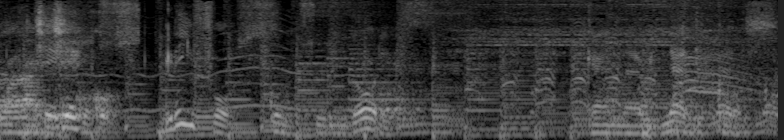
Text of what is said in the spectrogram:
guachecos, grifos, consumidores, cannabináticos.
